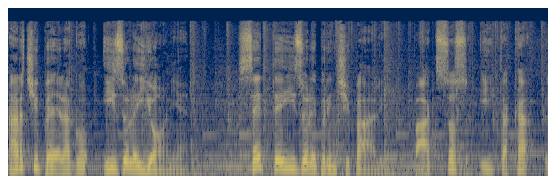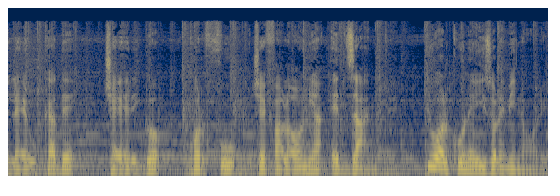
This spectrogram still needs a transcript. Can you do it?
Arcipelago Isole Ionie. Sette isole principali: Paxos, Itaca, Leucade, Cerigo, Corfù, Cefalonia e Zante, più alcune isole minori.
